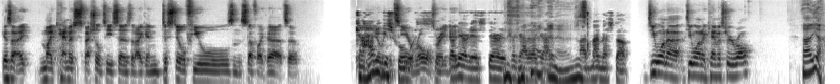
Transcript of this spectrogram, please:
because I my chemist specialty says that I can distill fuels and stuff like that. So God, how You do know, you can just see your roll? rolls right Oh, there. there it is. There it is. I got it. I got I it. know. Just, I, I messed up. do you want to do you want a chemistry roll? uh, yeah.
